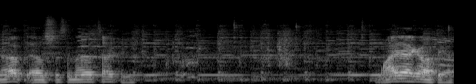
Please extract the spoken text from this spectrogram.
Nope, that was just another token. Why did I go up here?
